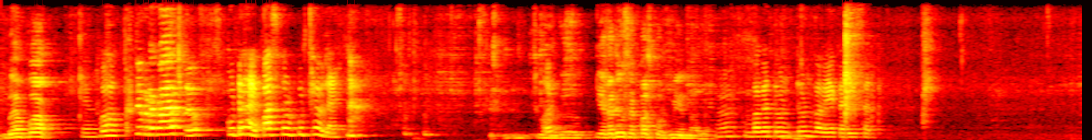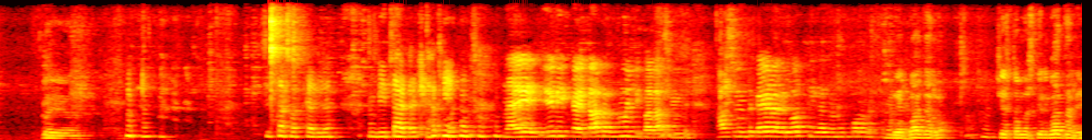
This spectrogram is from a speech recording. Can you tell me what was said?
बँकॉक बँकॉक तिकडं काय असतं? कुठं आहे? पासपोर्ट कुठं ठेवलाय? एका दिवसात पासपोर्ट मिळेल माझा. हं, बघा तोंड तोंड बघा एका दिवसात. चितापत काढलं बी ताटात टाकलं. नाही एडी काय काका म्हणली पार अश्विन अश्विन तर काय लागेल वागती का म्हणून कोंबड्या. बरं, बाद झालं. चेष्टा मस्करी बाद झाली.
